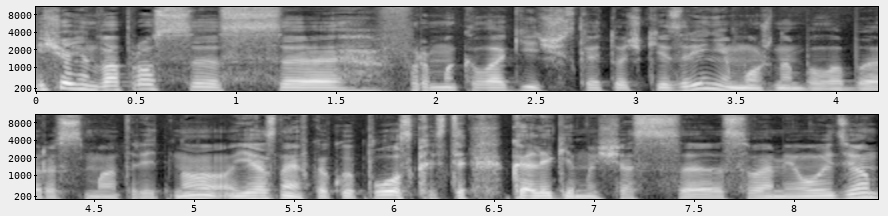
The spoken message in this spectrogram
Еще один вопрос э, с э, фармакологической точки зрения можно было бы рассмотреть, но я знаю, в какой плоскости, коллеги, мы сейчас э, с вами уйдем.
